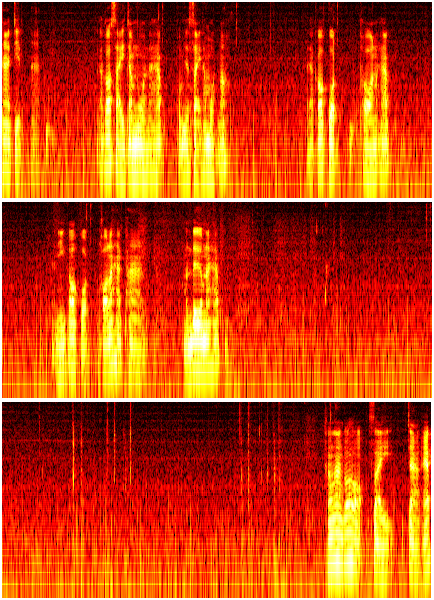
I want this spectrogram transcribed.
5 7อ่าแล้วก็ใส่จำนวนนะครับ ผมจะใส่ทั้งหมดเนาะแล้วก็กดถอนนะครับ อันนี้ก็กดขอรหัสผ่านเหมือนเดิมนะครับข้างล่างก็ใส่จากแอป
